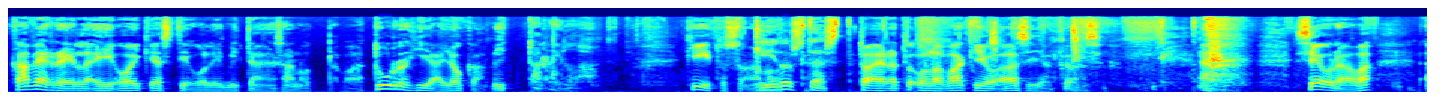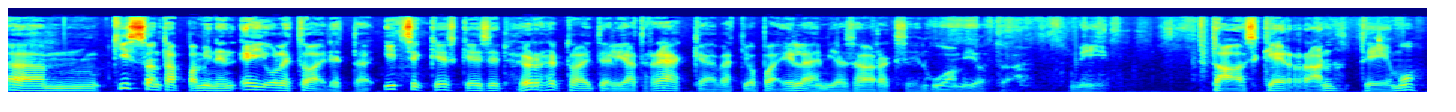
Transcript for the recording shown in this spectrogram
Kavereilla ei oikeasti ole mitään sanottavaa. Turhia joka mittarilla. Kiitos Ano. Kiitos tästä. Taidat olla vakioasiakas. Seuraava. Ähm, kissan tappaminen ei ole taidetta. Itse keskeiset hörhötaiteilijat rääkkäävät jopa eläimiä saadakseen huomiota. Niin. Taas kerran, Teemo.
